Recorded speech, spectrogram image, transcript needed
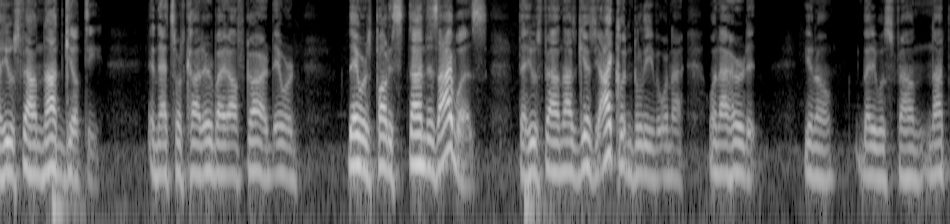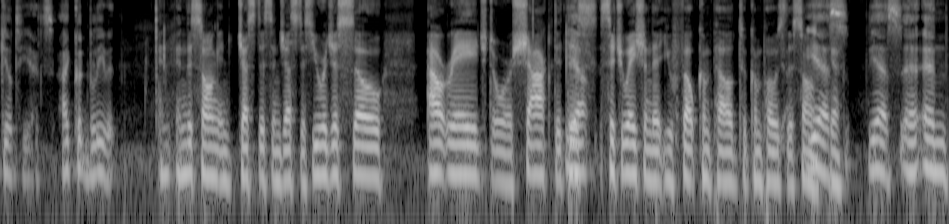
but he was found not guilty, and that's what caught everybody off guard. They were, they were probably stunned as I was that he was found not guilty. I couldn't believe it when I when I heard it, you know, that he was found not guilty. It's, I couldn't believe it. in, in this song "Injustice, Injustice"? You were just so outraged or shocked at this situation that you felt compelled to compose this song. Yes, yes, and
